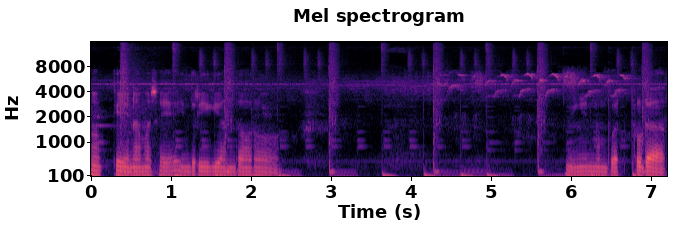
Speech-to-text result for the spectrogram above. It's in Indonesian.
Oke, nama saya Indri Giantoro. Ingin membuat produk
